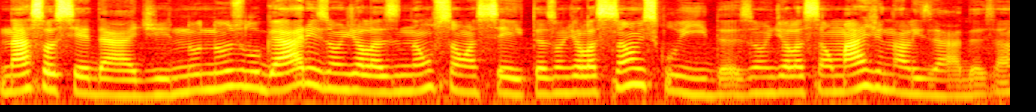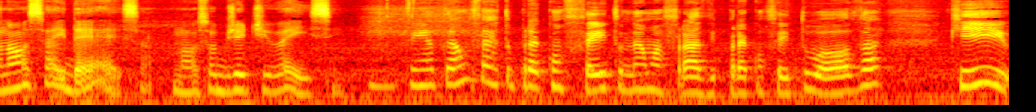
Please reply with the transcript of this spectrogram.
na sociedade, no, nos lugares onde elas não são aceitas, onde elas são excluídas, onde elas são marginalizadas. A nossa ideia é essa, nosso objetivo é esse. Tem até um certo preconceito, né, uma frase preconceituosa que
